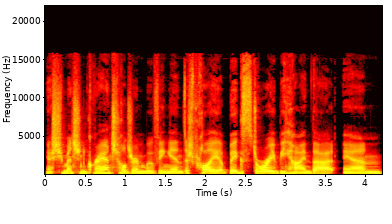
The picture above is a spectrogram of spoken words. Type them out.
You know, she mentioned grandchildren moving in. There's probably a big story behind that. And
